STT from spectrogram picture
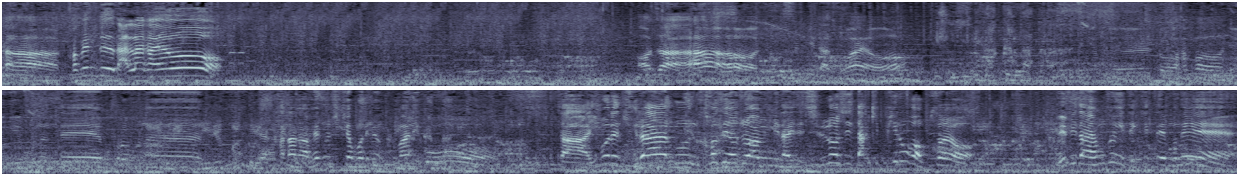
자 커맨드 날라가요. 어자 어, 좋습니다. 좋아요. 또 한번 여기 오는데 프로브는 그냥 가다가 회군시켜버리면 그만이고. 자 이번에 드라군 커세어 조합입니다. 이제 질럿이 딱히 필요가 없어요 웹이 다 형성이 됐기 때문에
